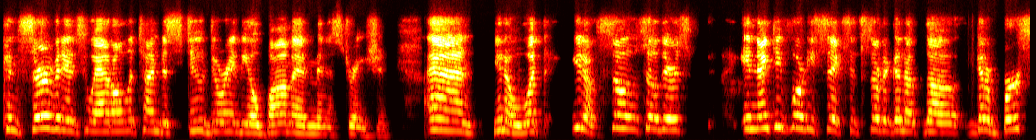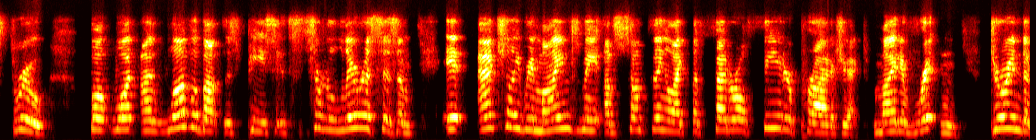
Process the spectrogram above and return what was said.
conservatives who had all the time to stew during the Obama administration and you know what you know so so there's in 1946 it's sort of gonna the gonna burst through but what I love about this piece, it's sort of lyricism. It actually reminds me of something like the Federal Theater Project might have written during the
